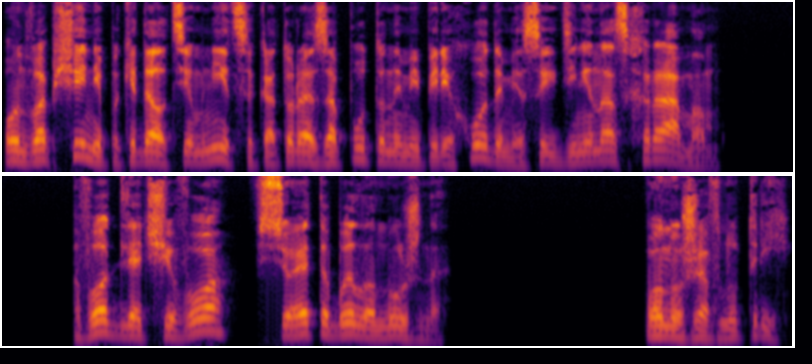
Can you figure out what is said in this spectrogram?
Он вообще не покидал темницы, которая запутанными переходами соединена с храмом. Вот для чего все это было нужно. Он уже внутри.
